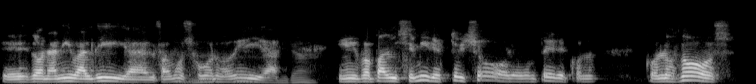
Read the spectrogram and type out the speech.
es don Aníbal Díaz, el famoso ah, Gordo Díaz. Y mi papá dice, mire, estoy solo, don Pérez, con, con los dos.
